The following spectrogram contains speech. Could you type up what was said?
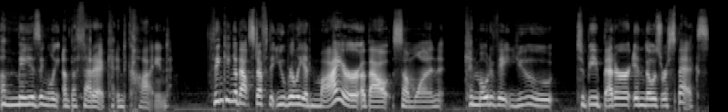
amazingly empathetic and kind. Thinking about stuff that you really admire about someone can motivate you to be better in those respects.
